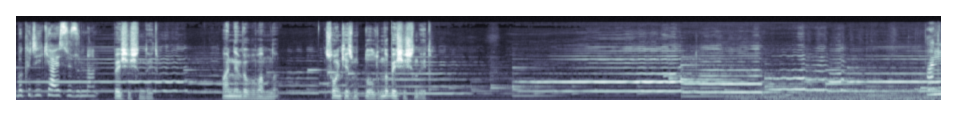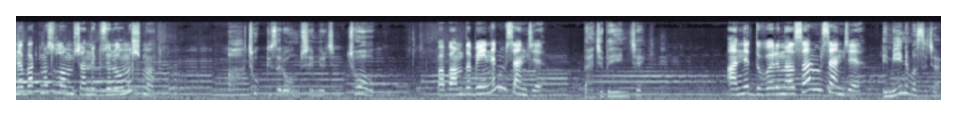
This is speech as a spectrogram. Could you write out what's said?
bakıcı hikayesi yüzünden Beş yaşındaydım. Annem ve babamla son kez mutlu olduğumda beş yaşındaydım. Anne bak nasıl olmuş anne güzel olmuş mu? Ah çok güzel olmuş Emir'cim çok. Babam da beğenir mi sence? Bence beğenecek. Anne duvarını asar mı sence? Eminim asacak.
